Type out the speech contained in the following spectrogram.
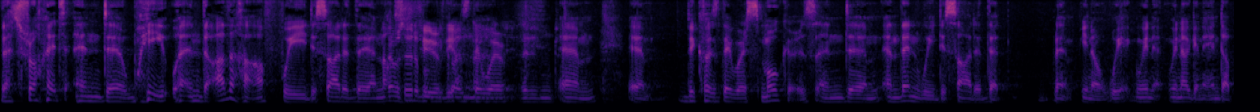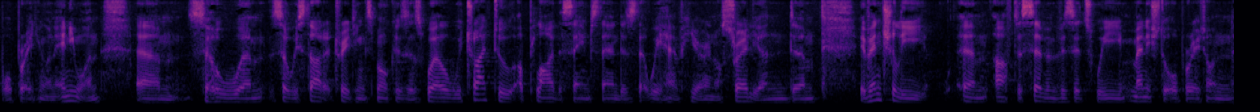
That's right, and uh, we and the other half we decided they are not suitable the because the they were they um, um, because they were smokers, and um, and then we decided that. Um, you know, we, we're not going to end up operating on anyone. Um, so, um, so we started treating smokers as well. We tried to apply the same standards that we have here in Australia, and um, eventually, um, after seven visits, we managed to operate on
